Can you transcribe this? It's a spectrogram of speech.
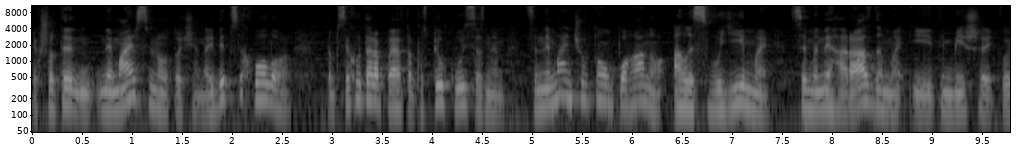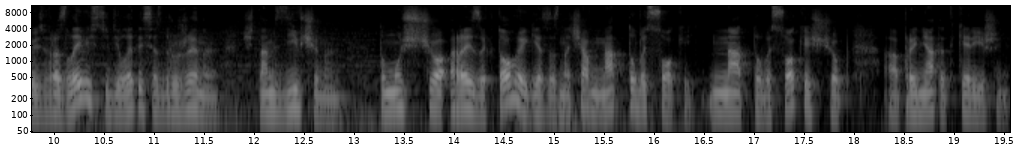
Якщо ти не маєш сильного оточення, знайди психолога, там, психотерапевта, поспілкуйся з ним. Це немає нічого в тому поганого, але своїми цими негараздами і тим більше якоюсь вразливістю ділитися з дружиною чи там з дівчиною. Тому що ризик того, як я зазначав, надто високий, надто високий, щоб а, прийняти таке рішення.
